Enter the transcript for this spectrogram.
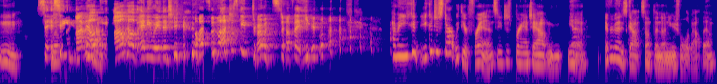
mm. See, well, see I'm helping. I'll help any way that you possible. I'll just keep throwing stuff at you. I mean, you could you could just start with your friends. You just branch out and you yeah. know everybody's got something unusual about them.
